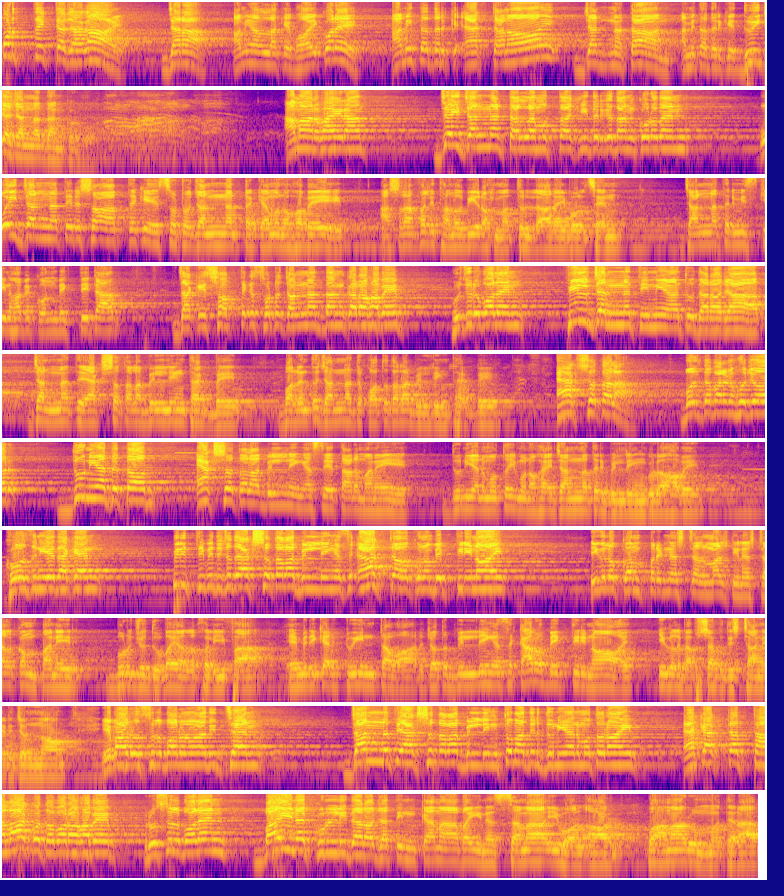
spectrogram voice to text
প্রত্যেকটা জায়গায় যারা আমি আল্লাহকে ভয় করে, আমি তাদেরকে একটা নয়, জান্নাতান, আমি তাদেরকে দুইটা জান্নাত দান করব। আমার ভাইরা যেই জান্নাতটা আল্লাহ মুত্তাকিদেরকে দান করবেন, ওই জান্নাতের সব থেকে ছোট জান্নাতটা কেমন হবে? আশরাফ আলী থানবী রহমাতুল্লাহ আলাই বলছেন, জান্নাতের মিসকিন হবে কোন ব্যক্তিটা? যাকে সব থেকে ছোট জান্নাত দান করা হবে। হুজুর বলেন, ফিল জান্নাতি মিয়াতু দারাজা, জান্নাতে একশো তলা বিল্ডিং থাকবে। বলেন তো জান্নাতে কত তলা বিল্ডিং থাকবে? একশো তলা। বলতে পারেন হুজুর, দুনিয়াতে তো একশো তলা বিল্ডিং আছে, তার মানে দুনিয়ার মতোই মনে হয় জান্নাতের বিল্ডিংগুলো হবে। খোঁজ নিয়ে দেখেন, পৃথিবীতে যদি একশো তলা বিল্ডিং আছে, একটাও কোনো ব্যক্তির নয়। এগুলো কোম্পানি ন্যাশনাল মাল্টি ন্যাশনাল কোম্পানির বুর্জ দুবাই আল খলিফা, আমেরিকার টুইন টাওয়ার, যত বিল্ডিং আছে, কারও ব্যক্তির নয় এগুলো ব্যবসা প্রতিষ্ঠানের জন্য। এবার রসুল বর্ণনা দিচ্ছেন, জান্নাতে একশো তলা বিল্ডিং তোমাদের দুনিয়ার মতো নয়, এক একটা তালা কত বড় হবে? রসুল বলেন, বাইনা কুল্লি দারাজাতিন কামা বাইনা সামাই ওয়াল আরদ। ও আমার উম্মতেরা,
